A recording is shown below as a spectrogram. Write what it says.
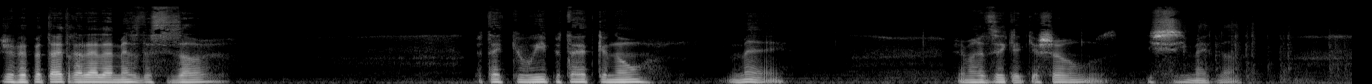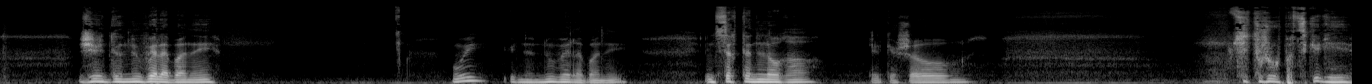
Je vais peut-être aller à la messe de 6 heures. Peut-être que oui, peut-être que non. Mais j'aimerais dire quelque chose ici maintenant. J'ai de nouvelles abonnés. Oui, une nouvelle abonnée. Une certaine Laura. Quelque chose. C'est toujours particulier.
